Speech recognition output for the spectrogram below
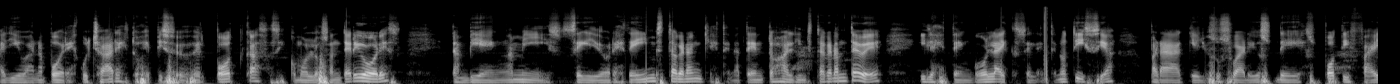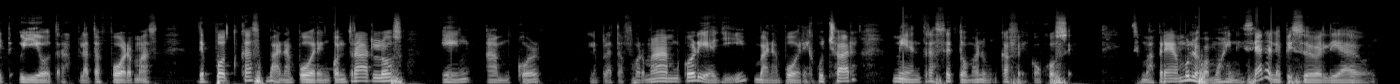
Allí van a poder escuchar estos episodios del podcast, así como los anteriores. También a mis seguidores de Instagram, que estén atentos al Instagram TV. Y les tengo la excelente noticia para aquellos usuarios de Spotify y otras plataformas de podcast. Van a poder encontrarlos en Amcor, en la plataforma Amcor, y allí van a poder escuchar mientras se toman un café con José. Sin más preámbulos, vamos a iniciar el episodio del día de hoy.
